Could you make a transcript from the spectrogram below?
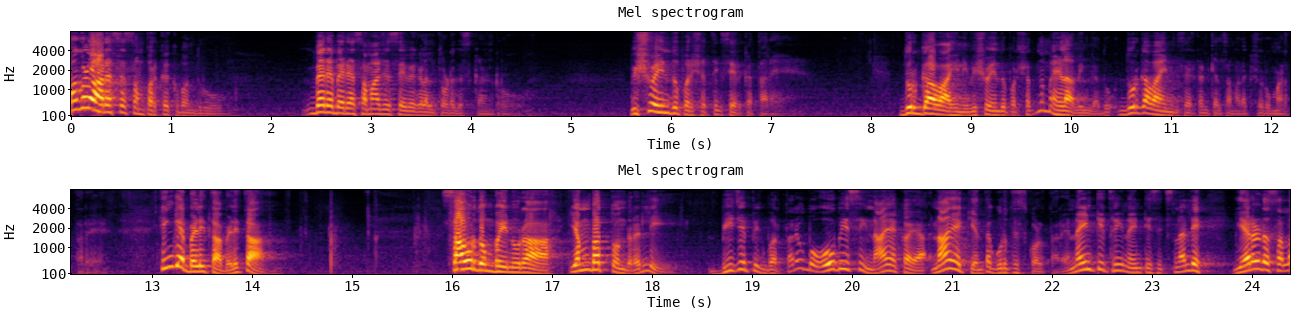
ಮಗಳು ಆರ್ ಎಸ್ ಎಸ್ ಸಂಪರ್ಕಕ್ಕೆ ಬಂದರು. ಬೇರೆ ಬೇರೆ ಸಮಾಜ ಸೇವೆಗಳಲ್ಲಿ ತೊಡಗಿಸ್ಕೊಂಡ್ರು. ವಿಶ್ವ ಹಿಂದೂ ಪರಿಷತ್ತಿಗೆ ಸೇರ್ಕೊತಾರೆ ದುರ್ಗಾವಾಹಿನಿ ವಿಶ್ವ ಹಿಂದೂ ಪರಿಷತ್ನ ಮಹಿಳಾ ವಿಂಗ್ ಅದು. ದುರ್ಗಾವಾಹಿನಿಗೆ ಸೇರ್ಕೊಂಡು ಕೆಲಸ ಮಾಡೋಕ್ಕೆ ಶುರು ಮಾಡ್ತಾರೆ. ಹೀಗೆ ಬೆಳೀತಾ ಬೆಳೀತಾ ಸಾವಿರದ ಒಂಬೈನೂರ ಎಂಬತ್ತೊಂದರಲ್ಲಿ ಬಿ ಜೆ ಪಿಗೆ ಬರ್ತಾರೆ. ಒಬ್ಬ ಒ ಬಿ ಸಿ ನಾಯಕ, ನಾಯಕಿ ಅಂತ ಗುರುತಿಸ್ಕೊಳ್ತಾರೆ. ನೈಂಟಿ ತ್ರೀ, ನೈಂಟಿ ಸಿಕ್ಸ್ನಲ್ಲಿ ಎರಡು ಸಲ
